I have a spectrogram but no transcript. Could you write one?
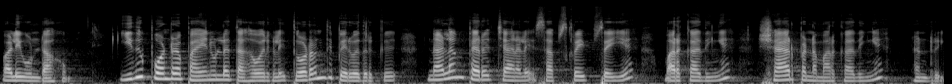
வழி உண்டாகும். இது போன்ற பயனுள்ள தகவல்களை தொடர்ந்து பெறுவதற்கு நலம் பெற சேனலை சப்ஸ்கிரைப் செய்ய மறக்காதீங்க. ஷேர் பண்ண மறக்காதீங்க. நன்றி.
